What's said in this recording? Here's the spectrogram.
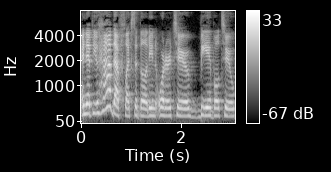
And if you have that flexibility in order to be able to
